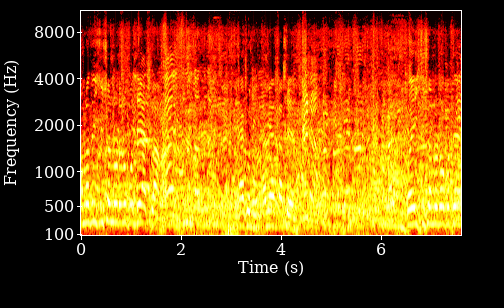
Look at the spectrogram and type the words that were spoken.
আমরা তো স্টেশন রোডের উপর দিয়ে আসলাম। এখনই, আমি আর কাছে ওই স্টেশন রোডের উপর নাই,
